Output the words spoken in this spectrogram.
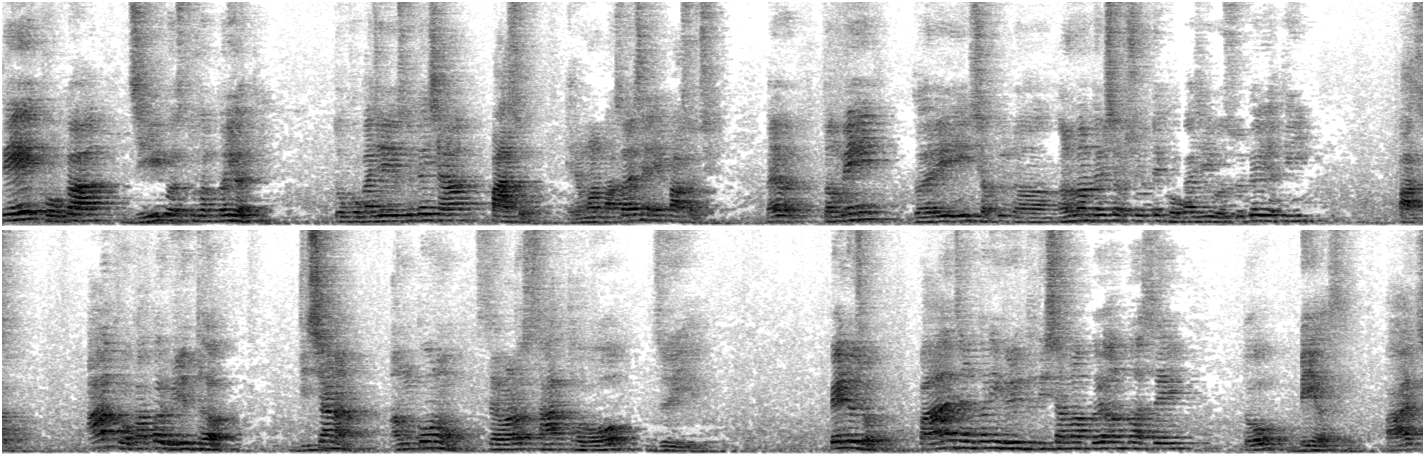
તે ખોખા જેવી વસ્તુ કઈ હતી. તો ખોખા જેવી વસ્તુ કઈ છે? આ પાસો. રમણ પાસો આવે છે ને, એ પાસો છે. બરાબર? તમે કરી શકો અનુમાન કરી શકશો તે ખોખા જેવી વસ્તુ કઈ હતી? પાસો. આ ખોખા પર વિરુદ્ધ દિશાના અંકોનો સરવાળો 7 થવો જોઈએ. પહેલું જો, પાંચ અંકની વિરુદ્ધ દિશામાં કયો અંક હશે? તો 2 હશે. પાંચ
